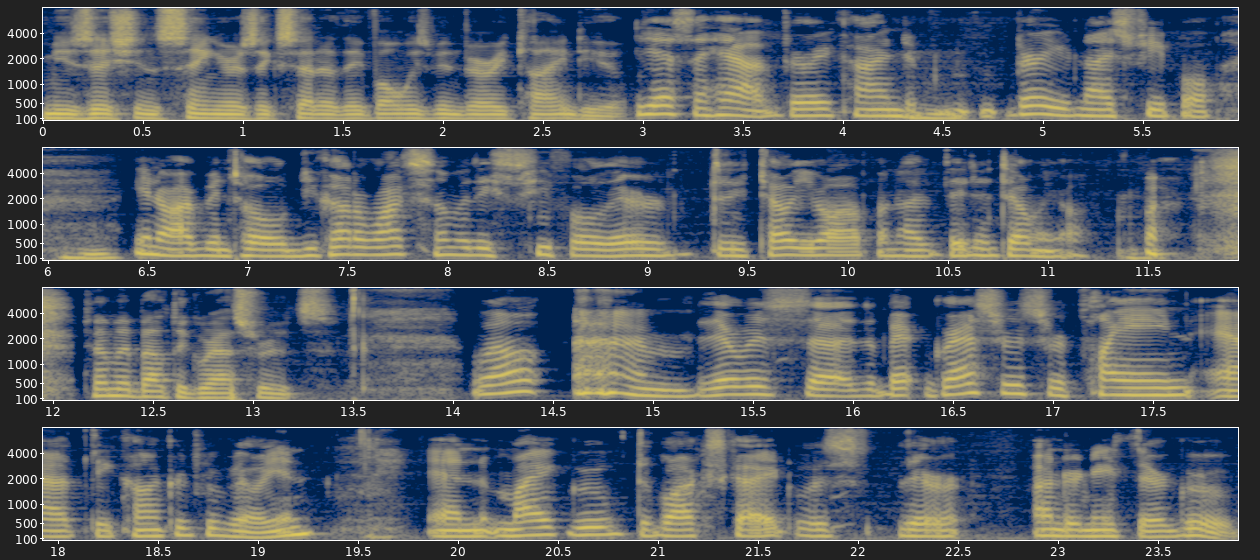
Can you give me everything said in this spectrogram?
musicians, singers, etc. They've always been very kind to you. Yes, I have. Very kind, Mm-hmm. very nice people. You know, I've been told you got to watch some of these people. They're they tell you off, and I, they didn't tell me off. Tell me about the grassroots. Well, there was uh, the grassroots were playing at the Concord Pavilion, and my group, the Box Kite, was there underneath their group.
